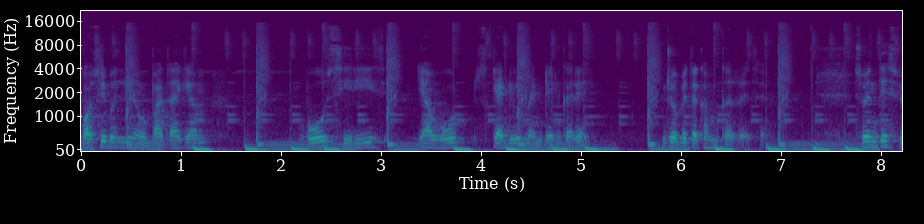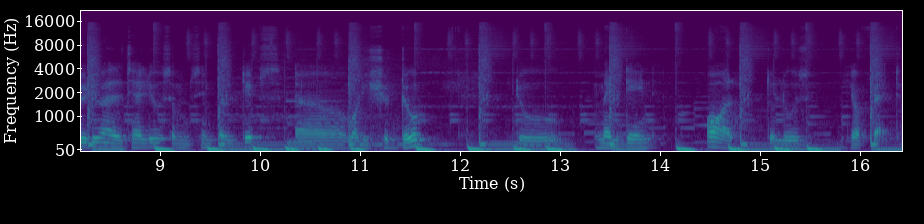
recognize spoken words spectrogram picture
पॉसिबल नहीं हो पाता है कि हम वो सीरीज़ या वो स्केड्यूल मेंटेन करें जो अभी तक हम कर रहे थे। So in this video I tell you some simple tips what you should do to maintain और to lose your fat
